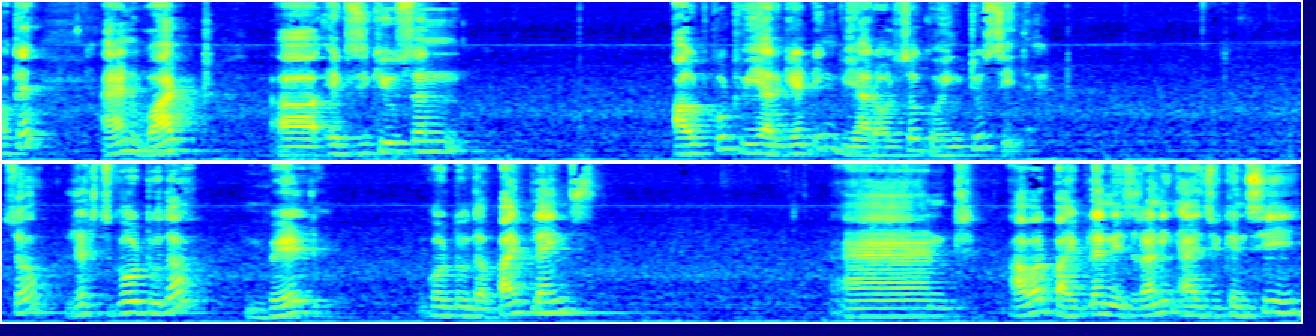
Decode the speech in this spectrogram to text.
Okay? And what uh, execution output we are getting we are also going to see that so let's go to the build go to the pipelines. And our pipeline is running. As you can see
